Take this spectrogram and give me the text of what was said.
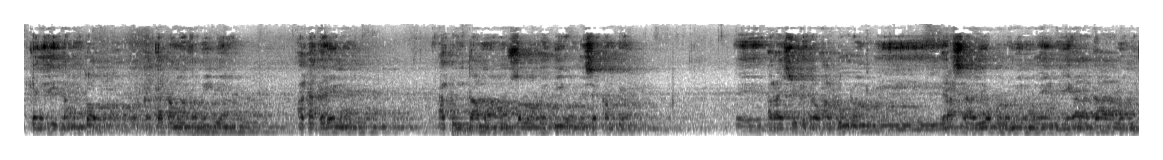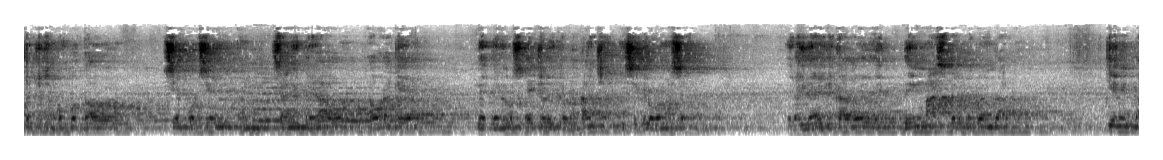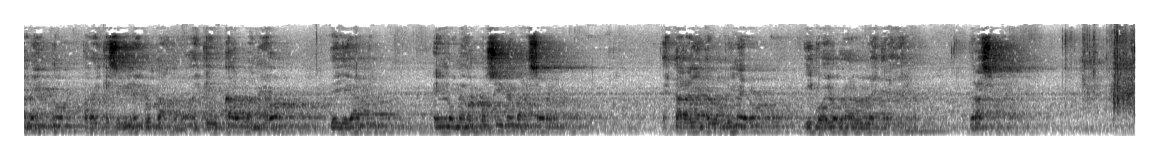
que necesitamos todos, porque acá estamos en familia, acá queremos, apuntamos a un solo objetivo de ser campeón. Eh, para eso hay que trabajar duro y gracias a Dios por lo menos de mi llegada acá los muchachos se han comportado 100% se han entregado, ahora queda de tenerlos hechos dentro de la cancha y sé que lo van a hacer. La idea es que cada vez den, más de lo que puedan dar. Tienen talento, pero hay que seguir explotándolo, hay que buscar la mejor de llegar en lo mejor posible para hacer, estar ahí entre los primeros y poder lograr la estrella. Gracias.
